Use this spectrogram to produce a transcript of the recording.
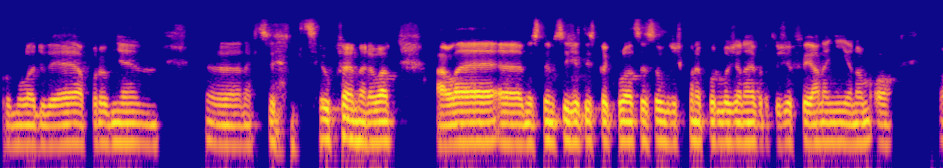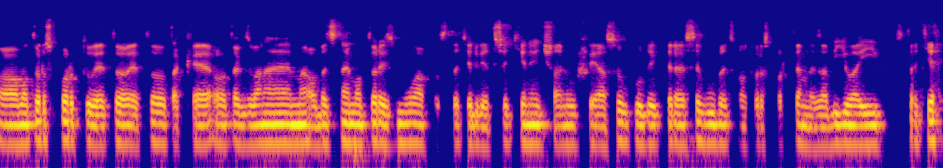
Formule 2 a podobně, eh, nechci, nechci úplně jmenovat, ale eh, myslím si, že ty spekulace jsou trošku nepodložené, protože FIA není jenom o, o motorsportu, je to, je to také o takzvaném obecném motorismu a v podstatě dvě třetiny členů FIA jsou kluby, které se vůbec motorsportem nezabývají. V podstatě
